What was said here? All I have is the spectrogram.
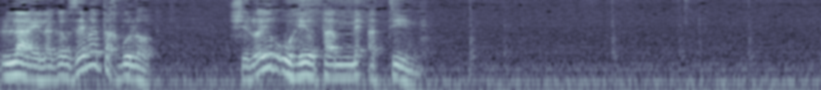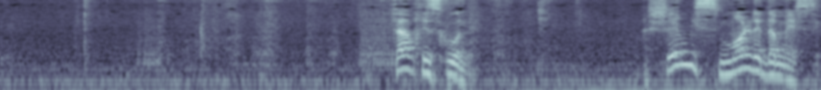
לילה, גם זה מהתחבולות. שלא יראו היותם מעטים, עכשיו חזקוני. אשר משמאל לדמשק.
